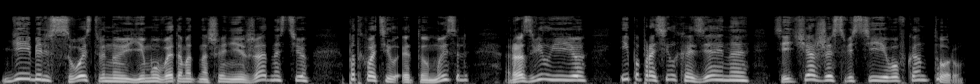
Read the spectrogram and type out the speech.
Гейбель, свойственную ему в этом отношении жадностью, подхватил эту мысль, развил ее и попросил хозяина сейчас же свести его в контору,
